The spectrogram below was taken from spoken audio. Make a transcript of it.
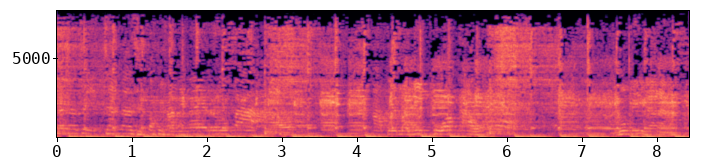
ฉันน่ะสิฉันน่ะสิต้องทำยังไงรู้ป่า มายิงผัวเก่ากูมีอีกแล้วนะ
